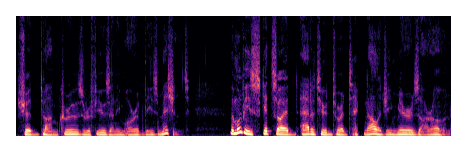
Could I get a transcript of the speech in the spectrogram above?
should Tom Cruise refuse any more of these missions. The movie's schizoid attitude toward technology mirrors our own.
